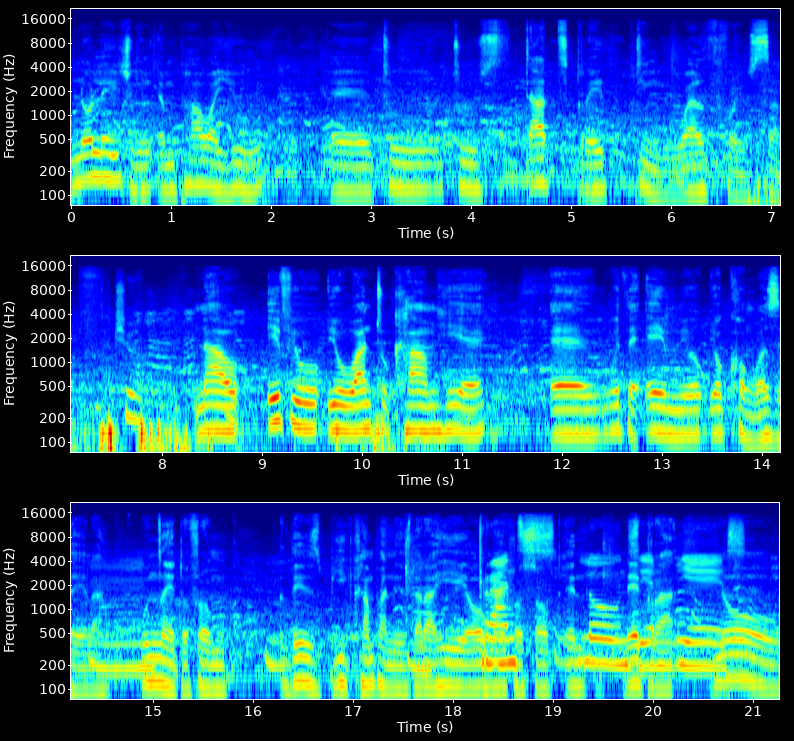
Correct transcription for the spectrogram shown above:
Knowledge will empower you uh, to to start creating wealth for yourself. True. Now, if you you want to come here uh, with the aim yo- yokukhongozela uncedo from Mm. these big companies that are here or Grants, Microsoft and loans, their grant- yes. no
